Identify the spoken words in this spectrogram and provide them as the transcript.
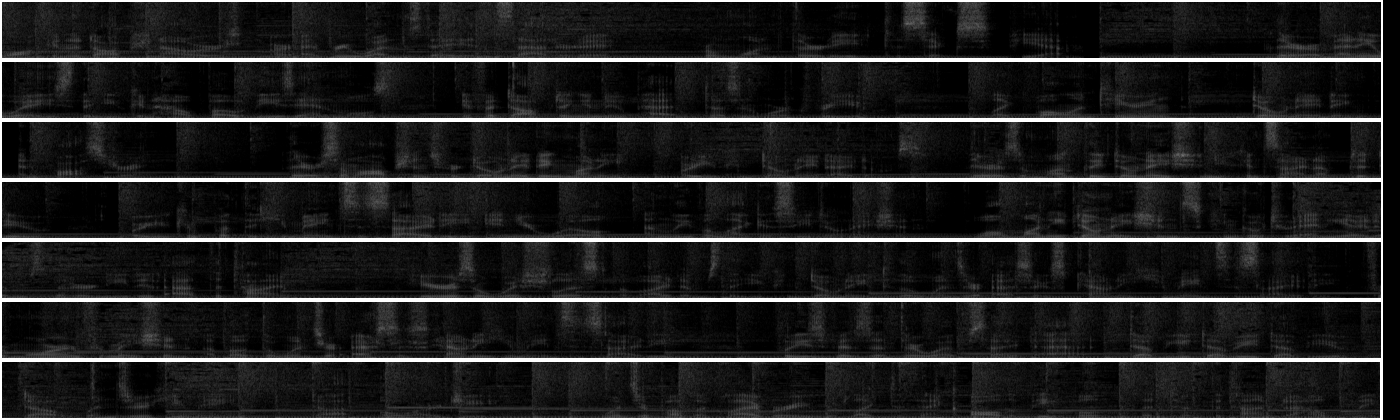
walk-in adoption hours are every Wednesday and Saturday from 1:30 to 6 p.m. There are many ways that you can help out these animals if adopting a new pet doesn't work for you, like volunteering, donating, and fostering. There are some options for donating money, or you can donate items. There is a monthly donation you can sign up to do, or you can put the Humane Society in your will and leave a legacy donation. While money donations can go to any items that are needed at the time, here is a wish list of items that you can donate to the Windsor Essex County Humane Society. For more information about the Windsor Essex County Humane Society, please visit their website at www.windsorhumane.org. Windsor Public Library would like to thank all the people that took the time to help toys.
